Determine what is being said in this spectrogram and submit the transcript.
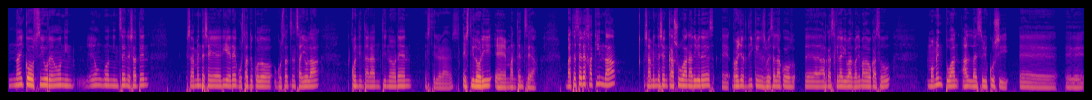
nahiko ziur egon egongo nintzen esaten San Mendeseri ere gustatuko gustatzen zaiola Quentin Tarantinoren Estilora, ez? estilo hori eh, mantentzea. Batez ere jakinda, Sam Mendesen kasuan adibidez, eh, Roger Dickens bezalako eh, argazkilari bat balima daukazu, momentuan alda ez ikusi eh, eh,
